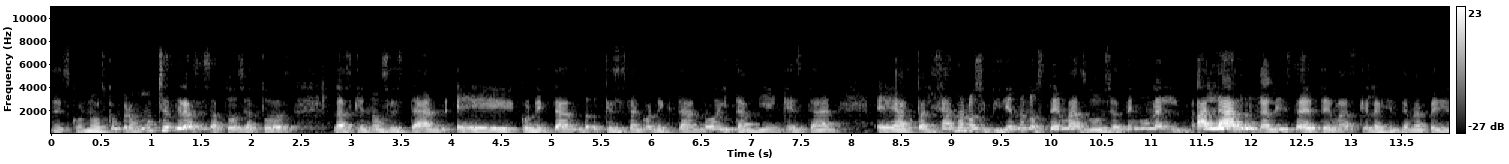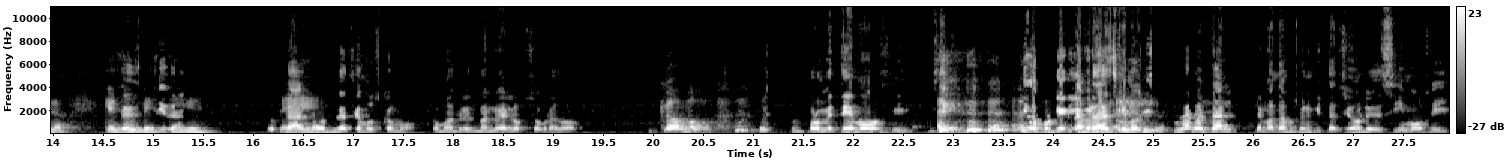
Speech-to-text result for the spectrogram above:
desconozco, pero muchas gracias a todos y a todas las que nos están eh, conectando, que se están conectando y también que están eh, actualizándonos y pidiéndonos temas, Gus. Ya tengo una larga lista de temas que la gente me ha pedido que se investigue. Total, ¿no? Le hacemos como, como Andrés Manuel López Obrador. ¿Cómo? Pues prometemos y, digo, porque la verdad es que nos dice fulano tal, le mandamos una invitación, le decimos y,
